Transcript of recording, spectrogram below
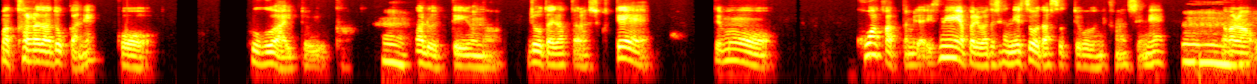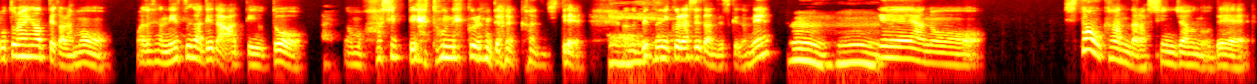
まあ、体どっかね、こう、不具合というか、うん。なるっていうような状態だったらしくて、でも、怖かったみたいですね。やっぱり私が熱を出すっていうことに関してね。うん。だから、大人になってからも、私が熱が出たって言うと、もう走って 飛んでくるみたいな感じで、あの別に暮らしてたんですけどね。で、あの、舌を噛んだら死んじゃうので、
